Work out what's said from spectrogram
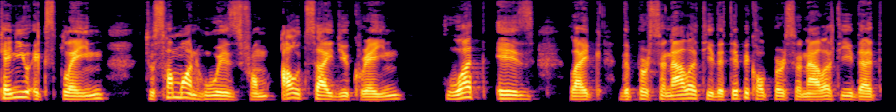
Can you explain to someone who is from outside Ukraine what is like the personality, the typical personality that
